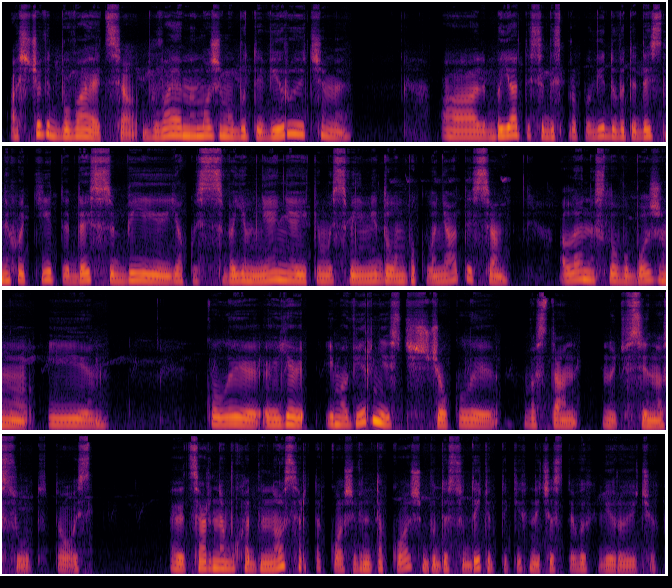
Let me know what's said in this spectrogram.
А що відбувається? Буває, ми можемо бути віруючими, а боятися десь проповідувати, десь не хотіти, десь собі якось своє мнення, якимось своїм ідолам поклонятися, але не Слову Божому. І коли е, є імовірність, що коли восстануть всі на суд, то ось е, цар Навуходоносор також він також буде судити от таких нечестивих віруючих.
